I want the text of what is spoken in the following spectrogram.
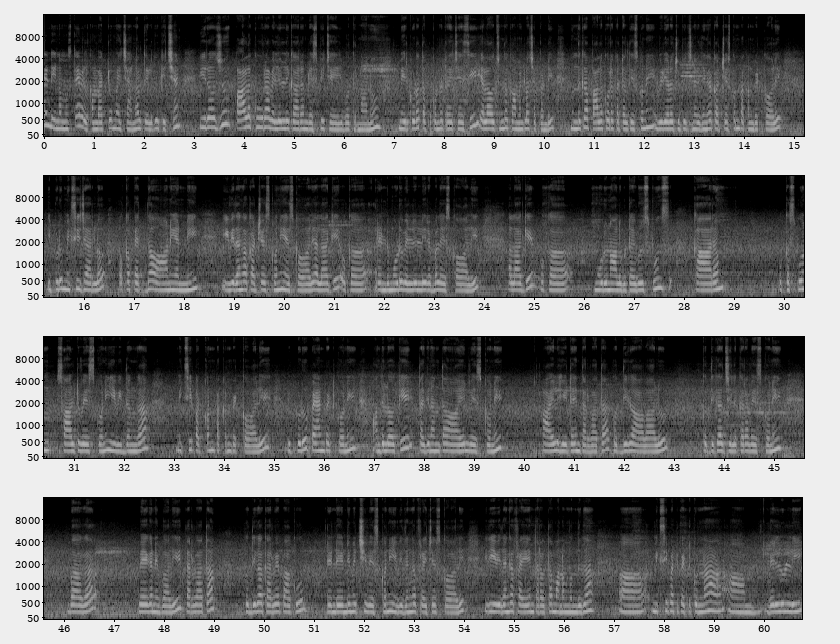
Hi అండి నమస్తే. Welcome back to my channel Telugu kitchen. ఈరోజు పాలకూర వెల్లుల్లి కారం రెసిపీ చేయబోతున్నాను. మీరు కూడా తప్పకుండా ట్రై చేసి ఎలా వచ్చిందో కామెంట్లో చెప్పండి. ముందుగా పాలకూర కట్టలు తీసుకొని వీడియోలో చూపించిన విధంగా కట్ చేసుకొని పక్కన పెట్టుకోవాలి. ఇప్పుడు మిక్సీ జార్లో ఒక పెద్ద ఆనియన్ని ఈ విధంగా కట్ చేసుకొని వేసుకోవాలి. అలాగే ఒక రెండు మూడు వెల్లుల్లి రెబ్బలు వేసుకోవాలి. అలాగే ఒక మూడు నాలుగు టేబుల్ స్పూన్స్ కారం ఒక స్పూన్ సాల్ట్ వేసుకొని ఈ విధంగా మిక్సీ పట్టుకొని పక్కన పెట్టుకోవాలి. ఇప్పుడు ప్యాన్ పెట్టుకొని అందులోకి తగినంత ఆయిల్ వేసుకొని ఆయిల్ హీట్ అయిన తర్వాత కొద్దిగా ఆవాలు కొద్దిగా జీలకర్ర వేసుకొని బాగా వేగనివ్వాలి. తర్వాత కొద్దిగా కరివేపాకు రెండు ఎండుమిర్చి వేసుకొని ఈ విధంగా ఫ్రై చేసుకోవాలి. ఇది ఈ విధంగా ఫ్రై అయిన తర్వాత మనం ముందుగా మిక్సీ పట్టి పెట్టుకున్న వెల్లుల్లి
